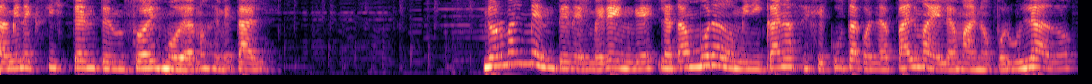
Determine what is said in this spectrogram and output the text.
también existen tensores modernos de metal. Normalmente en el merengue, la tambora dominicana se ejecuta con la palma de la mano por un lado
